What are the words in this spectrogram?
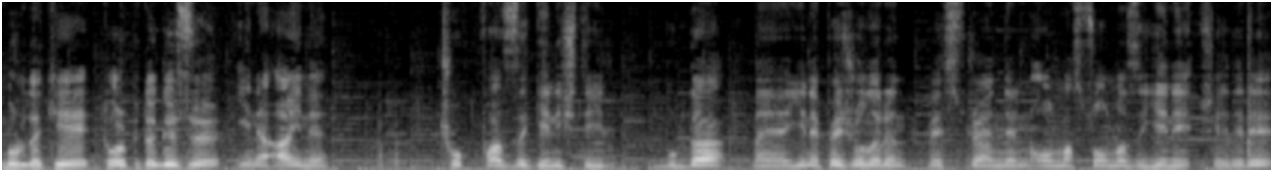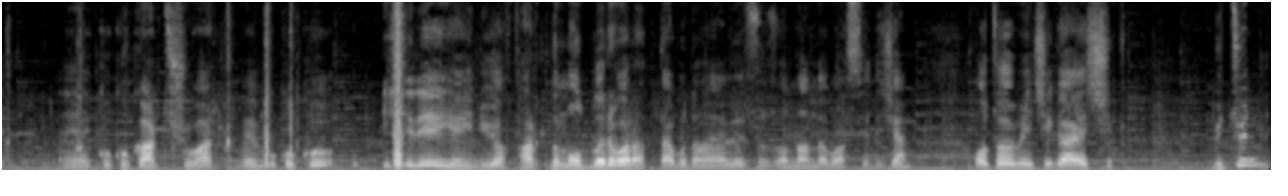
Buradaki torpido gözü yine aynı. Çok fazla geniş değil. Burada e, yine Peugeot'ların ve Citroen'lerin olmazsa olmazı yeni şeyleri e, koku kartuşu var ve bu koku içeriye yayılıyor. Farklı modları var hatta buradan ayarlıyorsunuz ondan da bahsedeceğim. Otomobil içi gayet şık. Bütün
